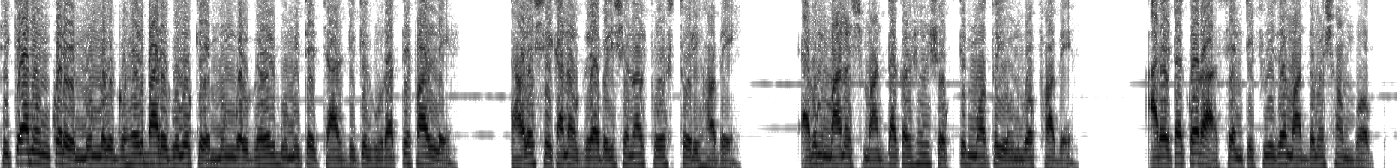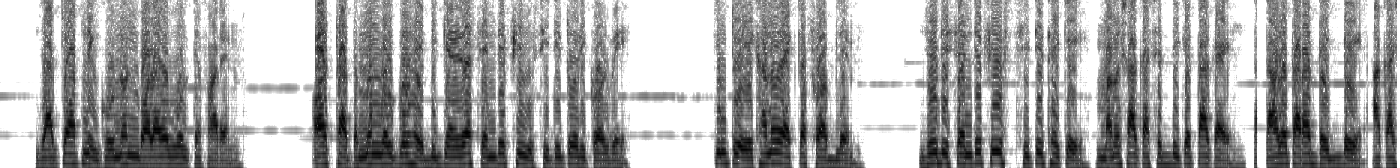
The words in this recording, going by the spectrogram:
ঠিক এমন করে মঙ্গল গ্রহের বাড়িগুলোকে মঙ্গল গ্রহের ভূমিতে চারদিকে ঘুরাতে পারলে, তাহলে সেখানেও গ্র্যাভিটেশনাল ফোর্স তৈরি হবে এবং মানুষ মাধ্যাকর্ষণ শক্তির মতোই অনুভব পাবে। আর এটা করা সেন্টিফিউজের মাধ্যমে সম্ভব, যাকে আপনি ঘূর্ণন বলায় বলতে পারেন। অর্থাৎ মঙ্গল গ্রহে বিজ্ঞানীরা সেন্টিফিউজ সিটি তৈরি করবে। কিন্তু এখানেও একটা প্রবলেম যদি সেন্টিফিউজ সিটি থেকে মানুষ আকাশের দিকে তাকায়, তাহলে তারা দেখবে আকাশ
